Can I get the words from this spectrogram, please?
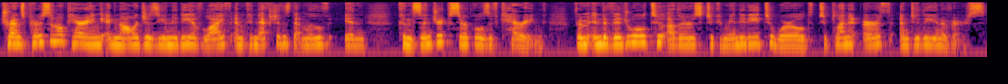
Transpersonal caring acknowledges unity of life and connections that move in concentric circles of caring, from individual to others to community to world to planet Earth and to the universe.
